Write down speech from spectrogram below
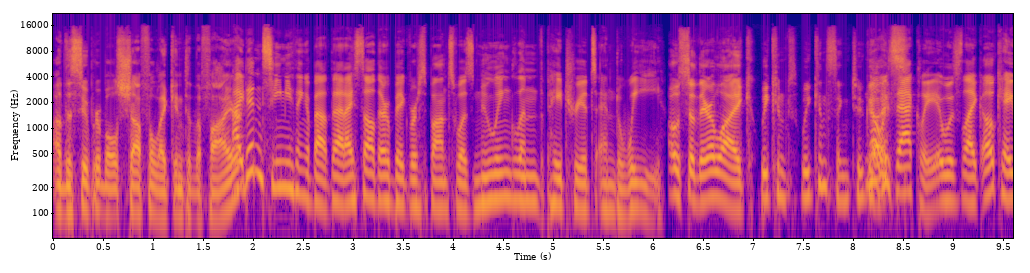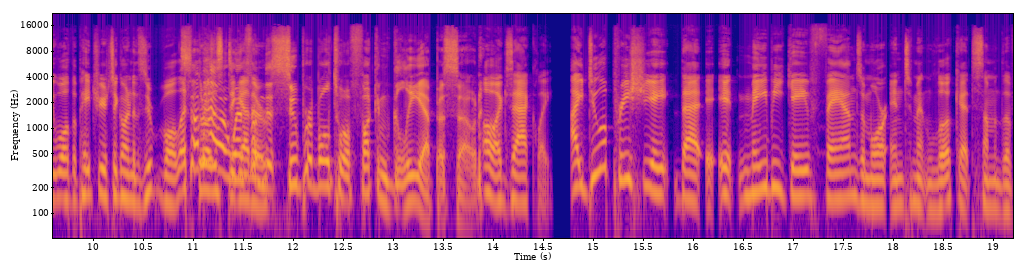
of the Super Bowl shuffle like into the fire? I didn't see anything about that. I saw their big response was New England, the Patriots, and we. Oh, so they're like, we can we can sing two guys. No, exactly. It was like, okay, well, the Patriots are going to the Super Bowl. Let's Somehow throw this it went together. from the Super Bowl to a fucking Glee episode. Oh, exactly. I do appreciate that it maybe gave fans a more intimate look at some of the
